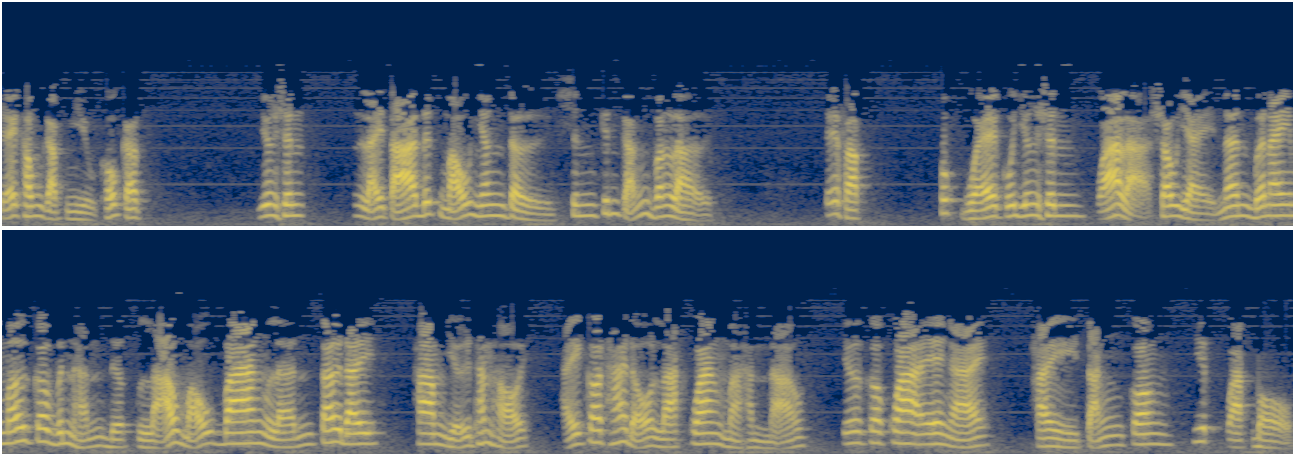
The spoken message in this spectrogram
sẽ không gặp nhiều khổ cực. Dương sinh lại tạ đức mẫu nhân từ xin kính cẩn vâng lời. Tế phật, phúc huệ của dương sinh quả là sâu dày, nên bữa nay mới có vinh hạnh được lão mẫu ban lệnh tới đây tham dự thánh hội hãy có thái độ lạc quan mà hành đạo, chứ có qua e ngại, thầy tặng con chiếc quạt bồ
